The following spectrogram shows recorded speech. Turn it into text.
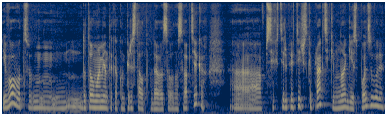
Его вот до того момента, как он перестал попадаться у нас в аптеках, в психотерапевтической практике многие использовали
